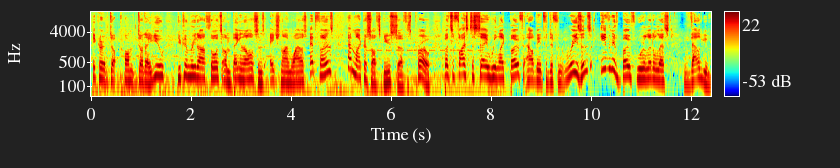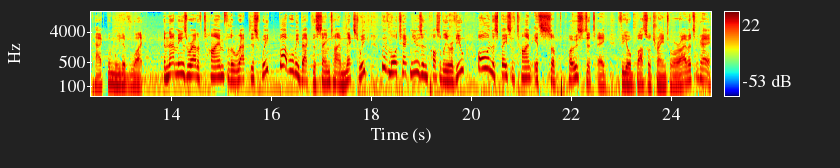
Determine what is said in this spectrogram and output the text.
picker.com.au, you can read our thoughts on Bang & Olufsen's H9 wireless headphones and Microsoft's new Surface Pro. But suffice to say, we like both, albeit for different reasons, even if both were a little less value packed than we'd have liked. And that means we're out of time for the wrap this week, but we'll be back the same time next week with more tech news and possibly a review, all in the space of time it's supposed to take for your bus or train to arrive. It's okay.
